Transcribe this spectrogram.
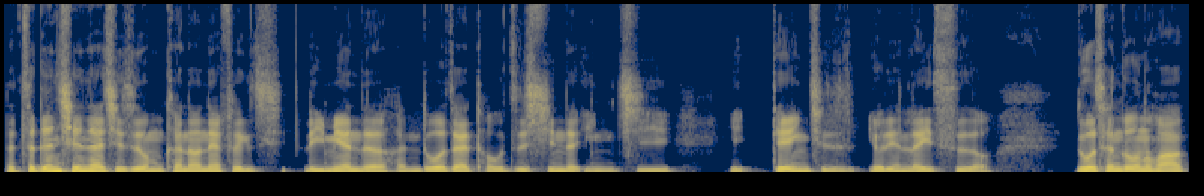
那这跟现在其实我们看到 Netflix 里面的很多在投资新的影集、电影，其实有点类似哦。如果成功的话，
